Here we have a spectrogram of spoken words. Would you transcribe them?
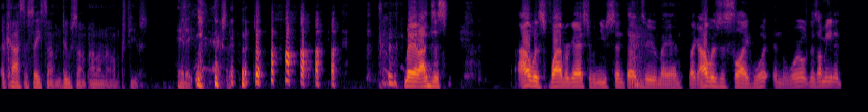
Acosta, say something, do something. I don't know. I'm confused headache. Actually, man, I just I was flabbergasted when you sent that too, man. Like I was just like, what in the world? Because I mean, it,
